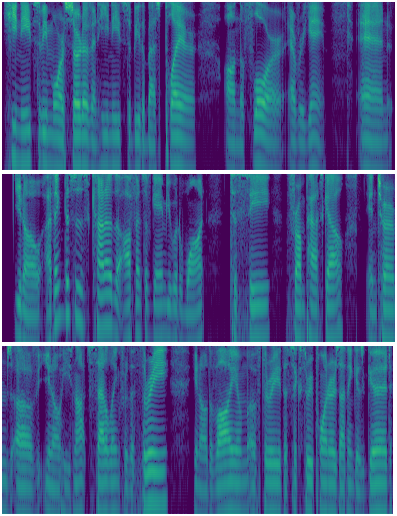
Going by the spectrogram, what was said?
he needs to be more assertive and he needs to be the best player on the floor every game. And, you know, I think this is kind of the offensive game you would want to see from Pascal in terms of, you know, he's not settling for the three. You know, the volume of three, the six three pointers, I think is good.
